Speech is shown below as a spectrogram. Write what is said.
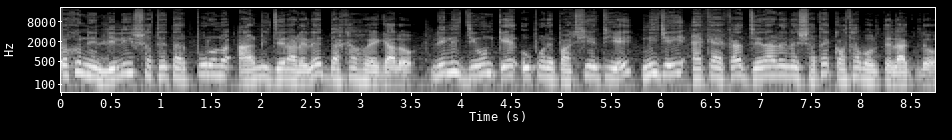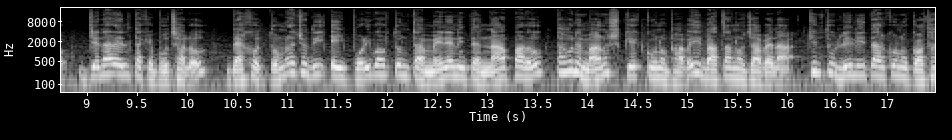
তখনই লিলির সাথে তার পুরনো আর্মি জেনারেলের দেখা হয়ে গেল। লিলি জিউনকে উপরে পাঠিয়ে দিয়ে নিজেই একা একা জেনারেলের সাথে কথা বলতে লাগল। জেনারেল তাকে বোঝালো, দেখো, তোমরা যদি এই পরিবর্তনটা মেনে নিতে না পারো, তাহলে মানুষকে কোনোভাবেই বাঁচানো যাবে না। কিন্তু লিলি তার কোনো কথা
